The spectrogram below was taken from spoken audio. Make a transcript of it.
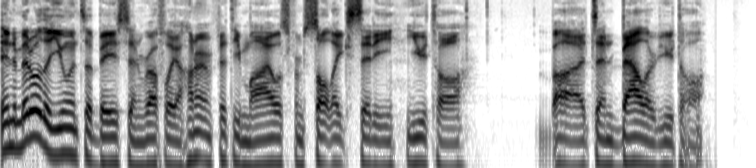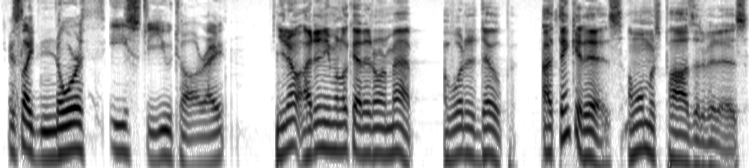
in the middle of the Uinta Basin, roughly 150 miles from Salt Lake City, Utah. Uh, it's in Ballard, Utah. It's like northeast Utah, right? You know, I didn't even look at it on a map. What a dope. I think it is. I'm almost positive it is.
